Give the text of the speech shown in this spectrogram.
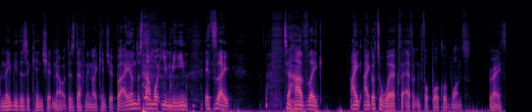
and maybe there's a kinship. No, there's definitely not a kinship. But I understand what you mean. It's like to have like, I I got to work for Everton Football Club once, right?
